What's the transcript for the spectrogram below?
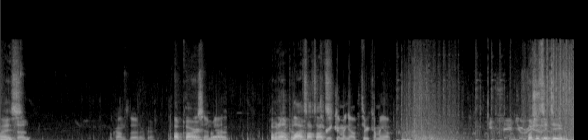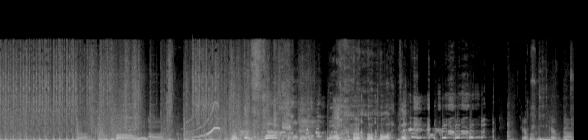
Nice. Dead. Okan's dead. Okay. Up car. Nice, uh. Coming up. Lots, lots, lots. Three coming up. Three coming up. Push his CT. Bro. Oh. What the fuck? what the? Careful, careful, Con.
